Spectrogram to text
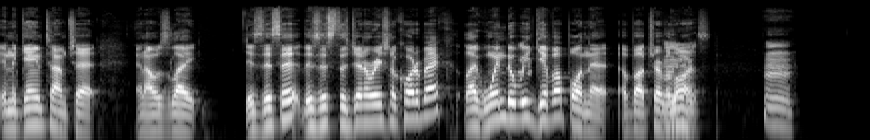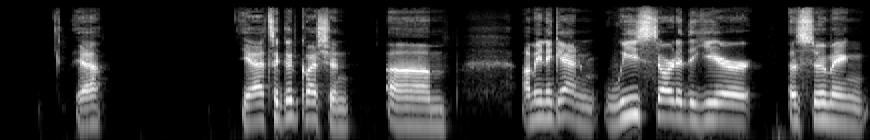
in the Game Time chat. And I was like, "Is this it? Is this the generational quarterback? Like, when do we give up on that about Trevor Lawrence?" Yeah. Yeah, it's a good question. Um, I mean, again, we started the year assuming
